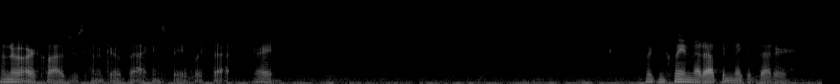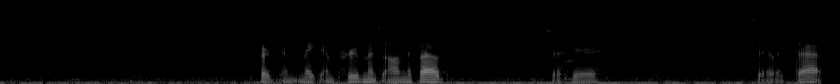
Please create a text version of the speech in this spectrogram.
I know our clouds just kind of go back in space like that, right? We can clean that up and make it better. Sort of make improvements on the clouds. So here, say like that.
